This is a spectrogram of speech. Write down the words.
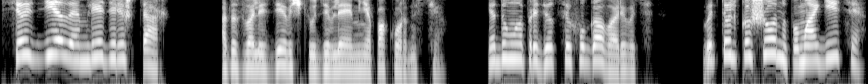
«Все сделаем, леди Риштар», — отозвались девочки, удивляя меня покорностью. Я думала, придется их уговаривать. «Вы только Шону помогите!»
